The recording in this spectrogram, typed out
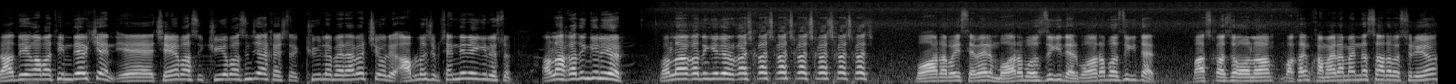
Radyoyu kapatayım derken ee, şeye bas Q'ya basınca arkadaşlar Q ile beraber şey oluyor. Ablacım sen nereye geliyorsun? Allah kadın geliyor. Vallahi kadın geliyor. Kaç kaç kaç kaç kaç kaç kaç. Bu arabayı severim. Bu araba hızlı gider. Bu araba hızlı gider. Bas gaza oğlum. Bakayım kameraman nasıl araba sürüyor?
